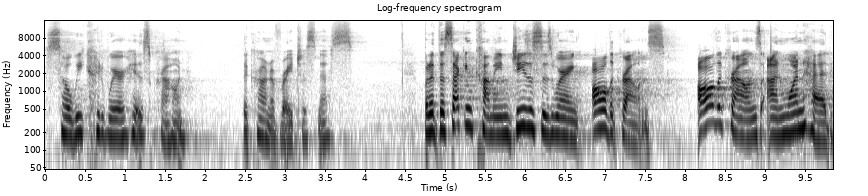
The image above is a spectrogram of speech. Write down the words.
so we could wear his crown, the crown of righteousness. But at the second coming, Jesus is wearing all the crowns, all the crowns on one head.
